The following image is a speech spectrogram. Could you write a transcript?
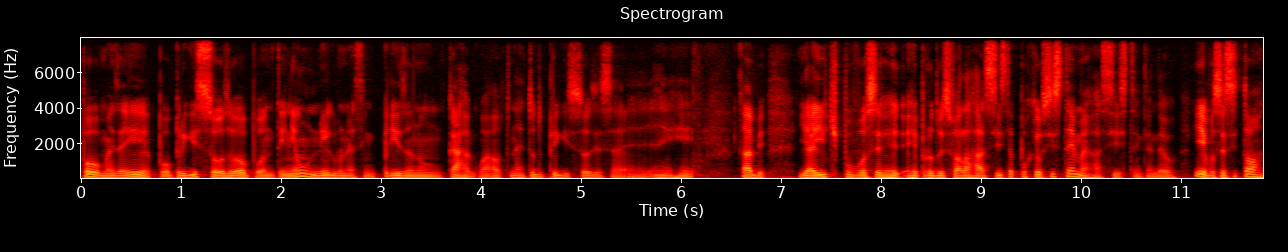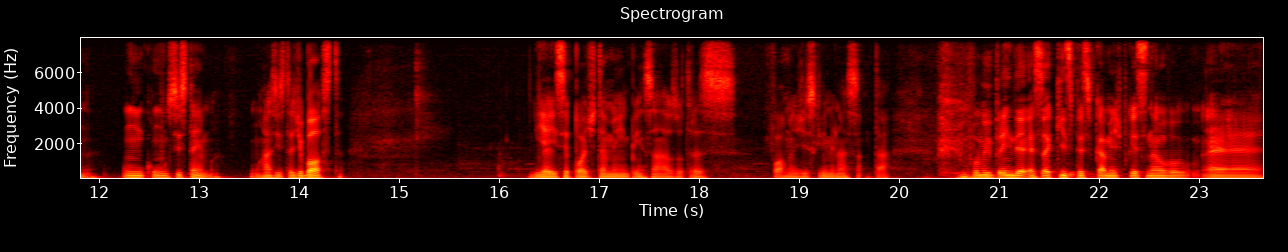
Pô, mas aí, pô, preguiçoso. Oh, pô, não tem nenhum negro nessa empresa num cargo alto, né? Tudo preguiçoso. Essa... É, é, é sabe? E aí, tipo, você reproduz fala racista porque o sistema é racista, entendeu? E aí você se torna um com o sistema, um racista de bosta. E aí você pode também pensar as outras formas de discriminação, tá? vou me prender essa aqui especificamente porque senão eu vou, é,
